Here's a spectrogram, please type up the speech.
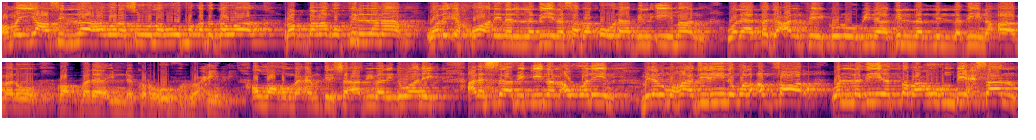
ومن يعص الله ورسوله فقد غوى. ربنا اغفر لنا ولإخواننا الذين سبقونا بالإيمان ولا تجعل في قلوبنا غلا للذين آمنوا. ربنا إنك رؤوف رحيم. اللهم أمدر شعبي ورضوانك على السابقين الأولين من المهاجرين والأنصار والذين اتبعوهم بإحسان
